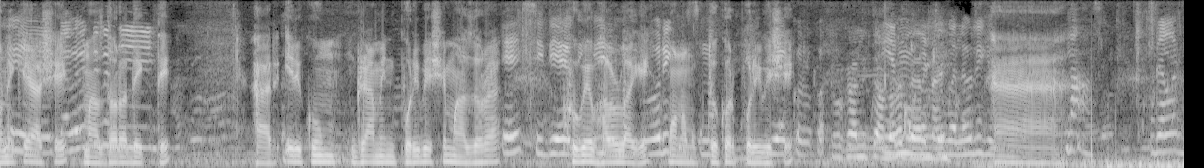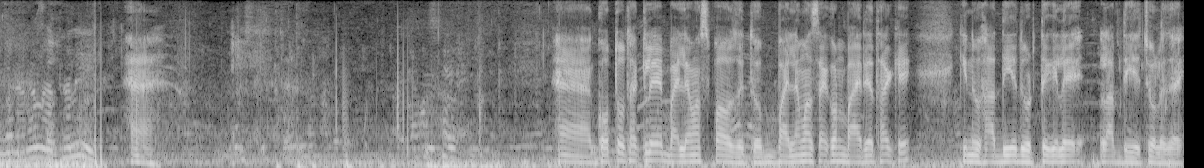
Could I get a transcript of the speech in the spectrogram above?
অনেকে আসে মাছ ধরা দেখতে। আর এরকম গ্রামীণ পরিবেশে মাছ ধরা খুবই ভালো লাগে মনোমুগ্ধকর পরিবেশে। নাই। হ্যাঁ। হ্যাঁ। হ্যাঁ গত থাকলে বাইলা মাছ পাওয়া যেত। বাইলা মাছ এখন বাইরে থাকে কিন্তু হাত দিয়ে ধরতে গেলে লাভ দিয়ে চলে যায়।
